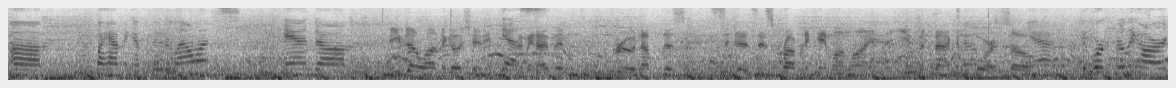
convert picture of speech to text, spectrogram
um, by having a food allowance and um, you've done a lot of negotiating. Yes. I mean, I've been through enough of this as this property came online that you've been back and forth. So yeah, we've worked really hard.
